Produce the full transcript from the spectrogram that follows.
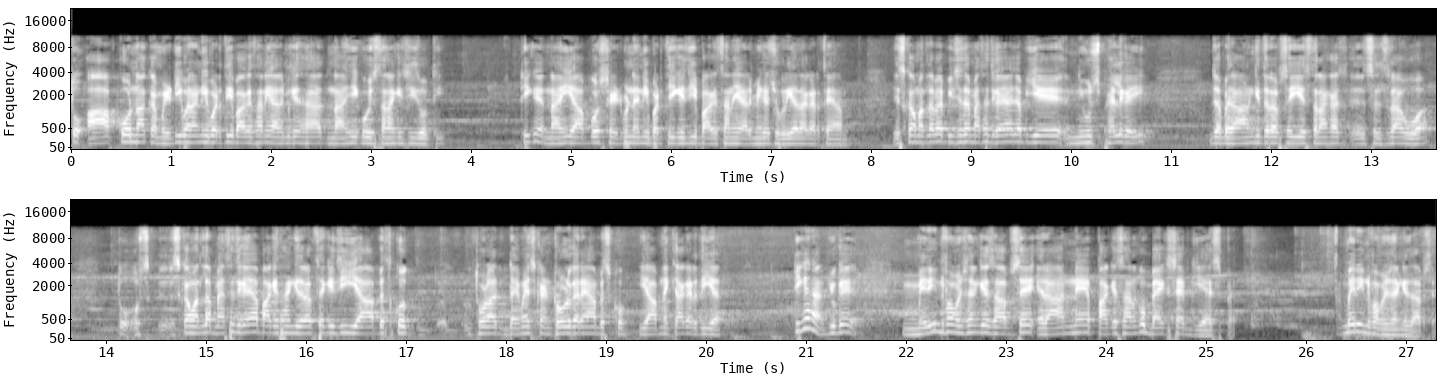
तो आपको ना कमेटी बनानी पड़ती पाकिस्तानी आर्मी के साथ, ना ही कोई इस तरह की चीज़ होती। ठीक है, ना ही आपको स्टेटमेंट देनी पड़ती कि जी, पाकिस्तानी आर्मी का शुक्रिया अदा करते हैं हम इसका मतलब है, पीछे से मैसेज गया जब ये न्यूज़ फैल गई, जब ईरान की तरफ़ से ये इस तरह का सिलसिला हुआ तो उस, इसका मतलब मैसेज गया पाकिस्तान की तरफ़ से कि जी, आप इसको थोड़ा डैमेज कंट्रोल करें आप इसको, ये आपने क्या कर दिया? ठीक है ना? क्योंकि मेरी इन्फॉर्मेशन के हिसाब से ईरान ने पाकिस्तान को बैक स्टैप किया इस पर मेरी इन्फॉर्मेशन के हिसाब से।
